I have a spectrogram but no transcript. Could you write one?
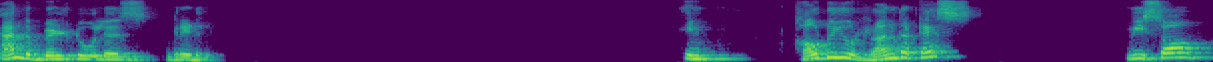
And the build tool is Gradle. In how do you run the tests? We saw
